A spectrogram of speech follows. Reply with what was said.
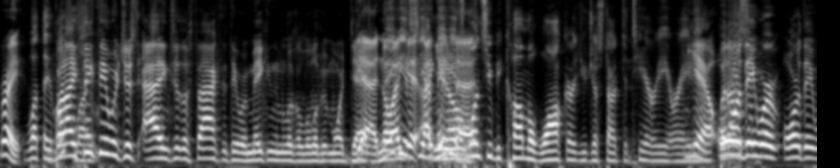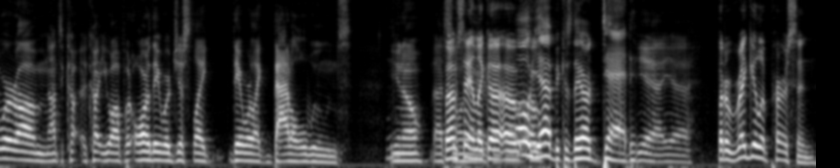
right? what they. But I like. think they were just adding to the fact that they were making them look a little bit more dead. Yeah, no, maybe I it's, get, yeah, I maybe get it's that. once you become a walker, you just start deteriorating. Yeah, But or I'm- they were, or they were, um, not to cut, cut you off, but or they were just like they were like battle wounds. You know, that's. But I'm saying like I a, think a. Oh a- yeah, because they are dead. yeah, yeah. but a regular person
